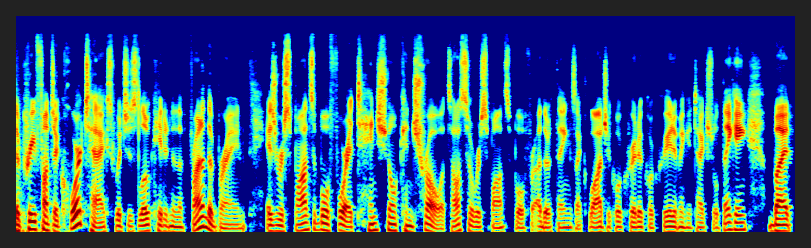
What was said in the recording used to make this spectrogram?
The prefrontal cortex, which is located in the front of the brain, is responsible for attentional control. It's also responsible for other things like logical, critical, creative, and contextual thinking. But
